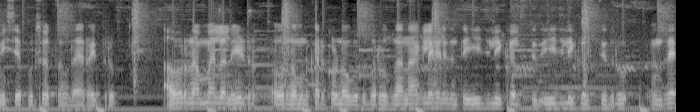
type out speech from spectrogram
ಮೀಸೆ ಪುರುಷೋತ್ತಮ ಇದ್ದರು ಅವರು ನಮ್ಮೆಲ್ಲ ಲೀಡ್ರು ಅವ್ರು ನಮ್ಮನ್ನು ಕರ್ಕೊಂಡು ಹೋಗೋದು ಬರೋದು. ನಾನು ಆಗಲೇ ಹೇಳಿದಂತೆ ಈಜಿಲಿ ಕಲಿಸ್ತಿದ್ದು ಈಜಿಲಿ ಕಲಿಸ್ತಿದ್ರು. ಅಂದರೆ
